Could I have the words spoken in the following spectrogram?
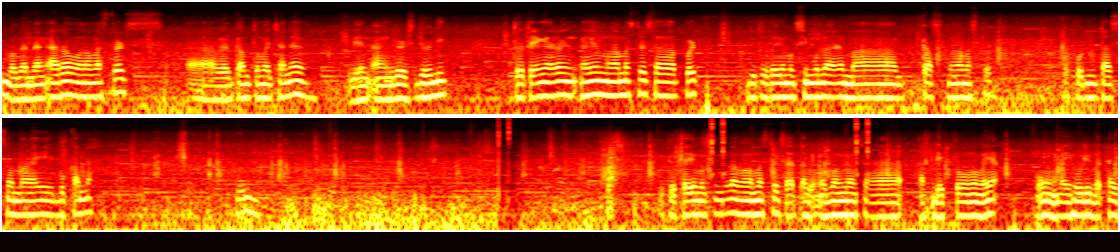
magandang araw mga masters. Ah, welcome to my channel, Glenn Anglers Journey. Ito tayo ngayon, ngayon mga master sa port. Dito tayo magsimula na mag-cast mga master. Papunta sa may Bukana. Dun. Dito tayo magsimula mga masters at abang-abang lang sa update ko mamaya kung may huli ba tayo.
